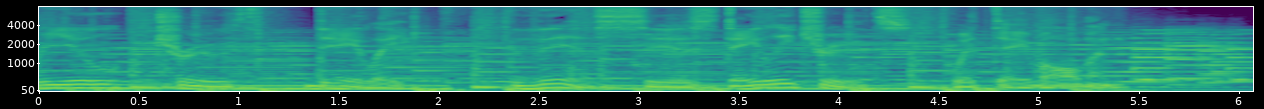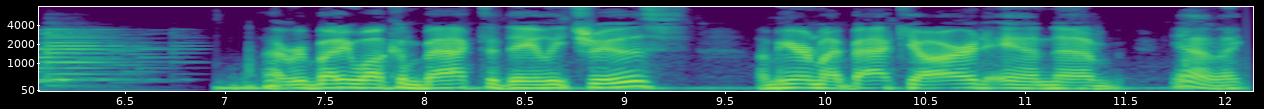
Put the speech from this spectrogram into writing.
Real truth daily. This is Daily Truths with Dave Ahlman. Hi, everybody. Welcome back to Daily Truths. I'm here in my backyard, and um, yeah, like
